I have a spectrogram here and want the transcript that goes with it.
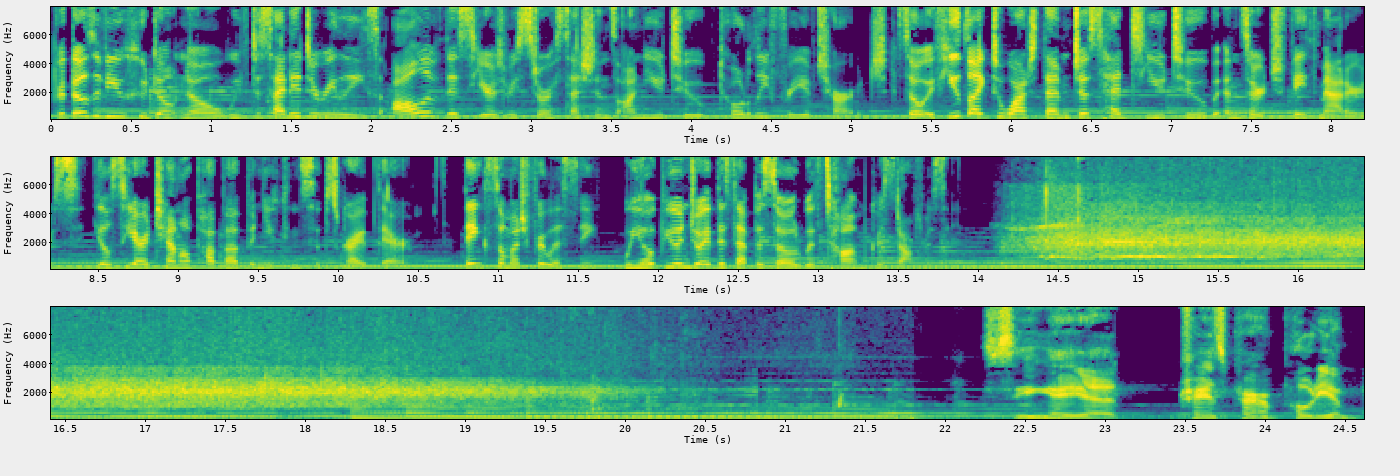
For those of you who don't know, we've decided to release all of this year's Restore sessions on YouTube totally free of charge. So if you'd like to watch them, just head to YouTube and search Faith Matters. You'll see our channel pop up and you can subscribe there. Thanks so much for listening. We hope you enjoyed this episode with Tom Christofferson. Seeing a, uh, transparent podium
